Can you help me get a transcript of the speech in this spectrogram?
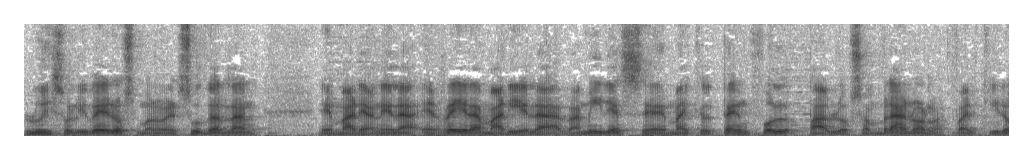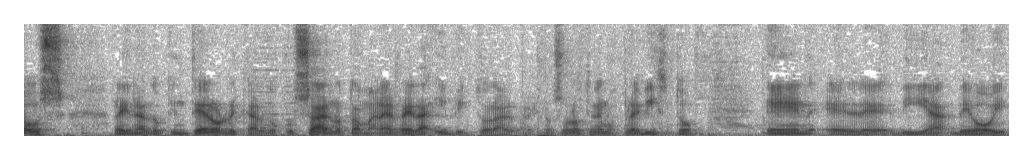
Luis Oliveros, Manuel Sutherland, eh, Marianela Herrera, Mariela Ramírez, eh, Michael Penfold, Pablo Zambrano, Rafael Quirós, Reinaldo Quintero, Ricardo Cusano, Tamara Herrera y Víctor Álvarez. Nosotros tenemos previsto en el día de hoy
